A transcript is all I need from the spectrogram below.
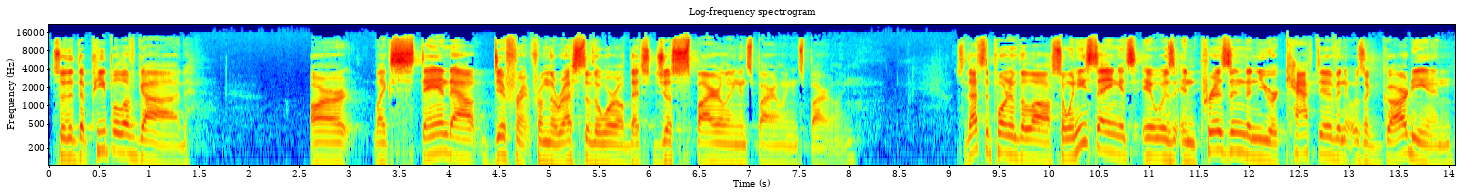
so that the people of God are like stand out different from the rest of the world that's just spiraling and spiraling and spiraling. So that's the point of the law. So when he's saying it's, it was imprisoned and you were captive and it was a guardian,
